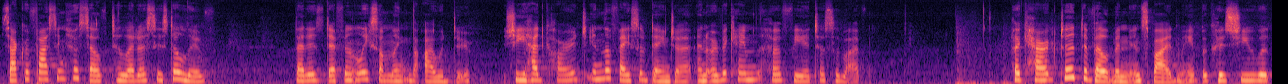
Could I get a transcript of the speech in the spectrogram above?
Sacrificing herself to let her sister live, that is definitely something that I would do. She had courage in the face of danger and overcame her fear to survive. Her character development inspired me because she was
